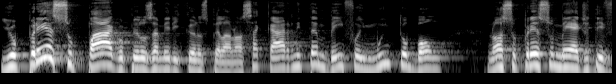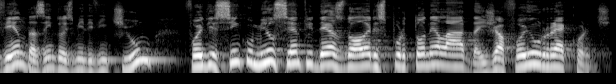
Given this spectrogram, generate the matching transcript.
E o preço pago pelos americanos pela nossa carne também foi muito bom. Nosso preço médio de vendas em 2021 foi de 5.110 dólares por tonelada e já foi um recorde.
